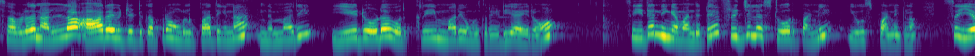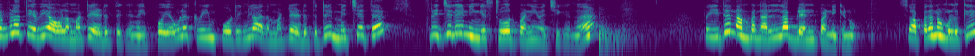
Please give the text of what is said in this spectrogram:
ஸோ அவ்வளோதான் நல்லா ஆற விட்டுட்டுக்கு அப்புறம் உங்களுக்கு பார்த்தீங்கன்னா இந்த மாதிரி ஏடோட ஒரு க்ரீம் மாதிரி உங்களுக்கு ரெடி ஆயிரும். ஸோ இதை நீங்கள் வந்துட்டு ஃப்ரிட்ஜில் ஸ்டோர் பண்ணி யூஸ் பண்ணிக்கலாம். ஸோ எவ்வளோ தேவையோ அவ்வளோ மட்டும் எடுத்துக்கோங்க. இப்போ எவ்வளோ க்ரீம் போட்டிங்களோ அதை மட்டும் எடுத்துகிட்டு மிச்சத்தை ஃப்ரிட்ஜிலே நீங்கள் ஸ்டோர் பண்ணி வச்சுக்கோங்க. இப்போ இதை நம்ம நல்லா பிளெண்ட் பண்ணிக்கணும். ஸோ அப்போ தான் உங்களுக்கு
